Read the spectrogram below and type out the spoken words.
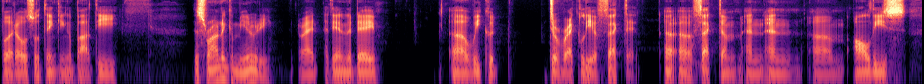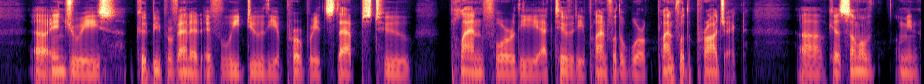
but also thinking about the the surrounding community. Right at the end of the day, uh, we could directly affect it uh, affect them, and and um, all these uh, injuries could be prevented if we do the appropriate steps to plan for the activity, plan for the work, plan for the project. Because uh, some of, I mean,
